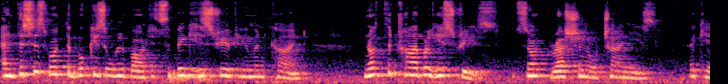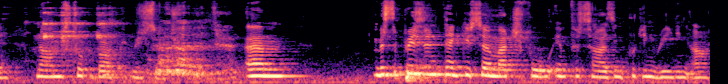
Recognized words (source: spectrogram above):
And this is what the book is all about. It's the big history of humankind, not the tribal histories. It's not Russian or Chinese. Okay, now I must talk about research. Um, Mr. President, thank you so much for emphasizing putting reading out,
